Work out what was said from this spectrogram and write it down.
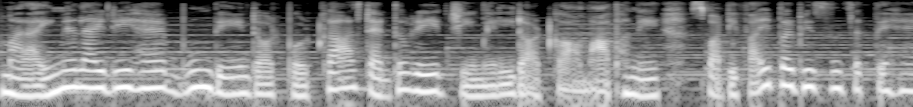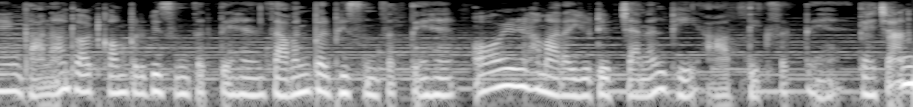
हमारा ईमेल आईडी है Boonde dot podcast at the rate Gmail dot com आप हमें स्पॉटिफाई पर भी सुन सकते हैं, गाना डॉट कॉम पर भी सुन सकते हैं, सावन पर भी सुन सकते हैं, और हमारा यूट्यूब चैनल भी आप देख सकते हैं। पहचान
